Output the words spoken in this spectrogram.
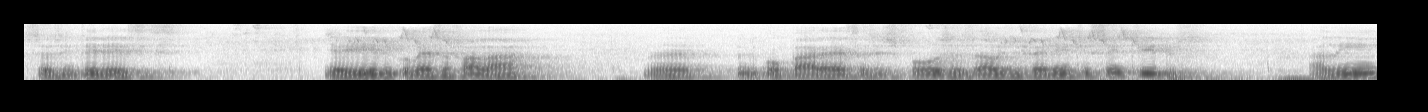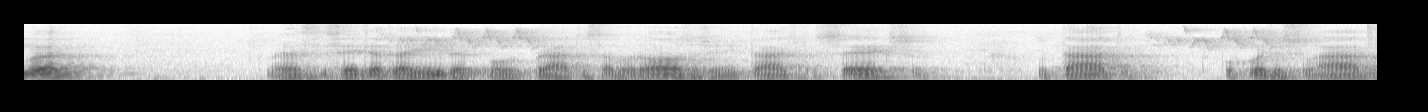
seus interesses. E aí ele começa a falar, né, ele compara essas esposas aos diferentes sentidos. A língua, né, se sente atraída por pratos saborosos, genitais, por sexo, o tato, por coisas suaves,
